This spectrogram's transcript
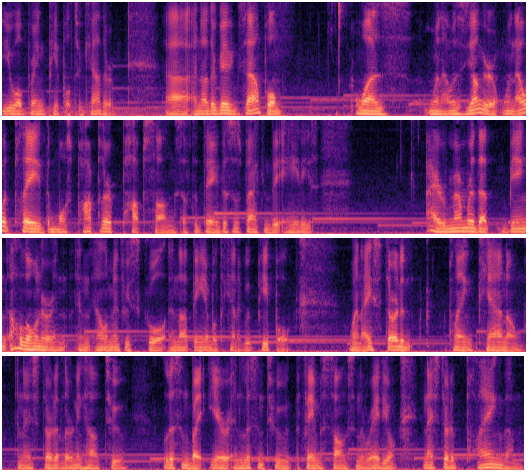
you will bring people together. Uh, another good example was when I was younger, when I would play the most popular pop songs of the day. This was back in the 80s. I remember that being a loner in, in elementary school and not being able to connect with people. When I started playing piano and I started learning how to listen by ear and listen to the famous songs in the radio, and I started playing them,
